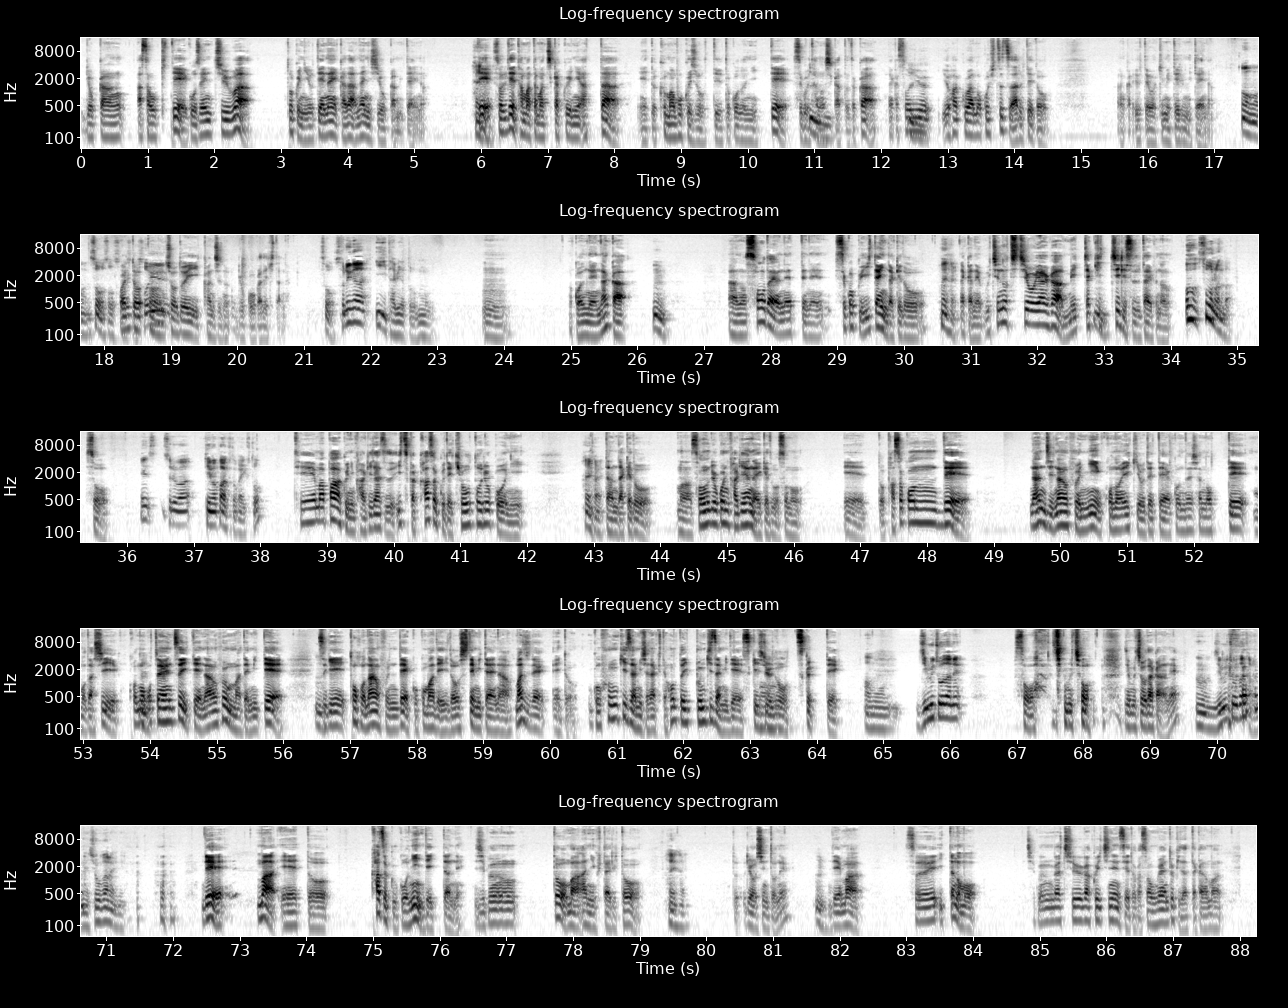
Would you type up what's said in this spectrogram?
旅館朝起きて午前中は特に予定ないから何しようかみたいな。はい。でそれでたまたま近くにあった、えー、と熊牧場っていうところに行ってすごい楽しかったとか、なんかそういう余白は残しつつある程度なんか予定は決めてるみたいな。うんうんそうそうそう割とそうんちょうどいい感じの旅行ができたな。そうそれがいい旅だと思う。うん、これねなんかうん。あのそうだよねってねすごく言いたいんだけどはいはい。なんかねうちの父親がめっちゃきっちりするタイプなの、あそうなんだ。そう。えそれはテーマパークとか行くと？テーマパークに限らずいつか家族で京都旅行にはいはい。行ったんだけどまあその旅行に限らないけどそのえーっとパソコンで何時何分にこの駅を出てこの電車乗ってもだしこのお寺に着いて何分まで見て、うん。次徒歩何分でここまで移動してみたいなマジで、えーっと5分刻みじゃなくてほんと1分刻みでスケジュールを作ってあもう事務長だねそう。事務長事務長だからね。うん事務長だからね。しょうがないね。でまあえーっと家族5人で行ったんね。自分と、まあ、兄2人とはいはい。と両親とね。うん。でまあそれ行ったのも自分が中学1年生とかそんぐらいの時だったからまあ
